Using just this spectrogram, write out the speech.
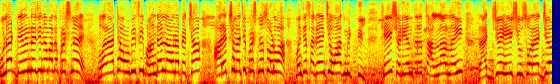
उलट देवेंद्रजींना माझा प्रश्न आहे. मराठा ओबीसी भांडण लावण्यापेक्षा आरक्षणाचे प्रश्न सोडवा म्हणजे सगळ्यांचे वाद मिटतील. हे षडयंत्र चालणार नाही. राज्य हे शिवस्वराज्य.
